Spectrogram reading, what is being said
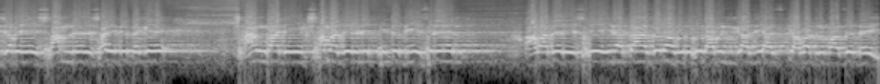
হিসাবে সামনের সারিতে থেকে সাংবাদিক সমাজের নেতৃত্ব দিয়েছিলেন, আমাদের সেই নেতা জনাব আমিন গাজী আজকে আমাদের মাঝে নেই।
